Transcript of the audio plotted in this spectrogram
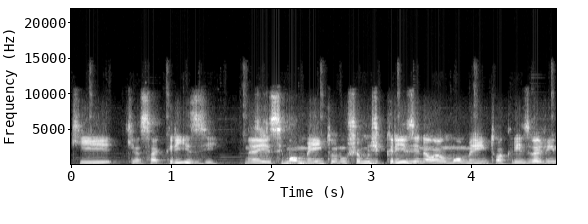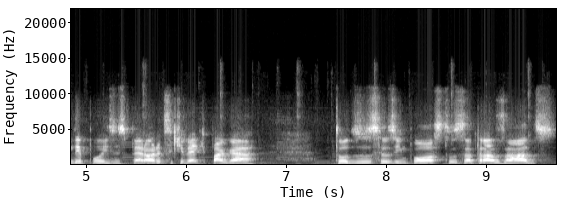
que, que essa crise né? Esse momento, eu não chamo de crise, não é um momento, a crise vai vir depois. Espera a hora que você tiver que pagar todos os seus impostos atrasados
